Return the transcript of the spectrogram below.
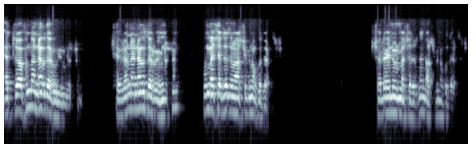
Etrafında ne kadar uyumlusun? Çevrenle ne kadar uyumlusun? Bu meselede nasibin o kadardır. Şalay Nur meselesinde nasibin o kadardır.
